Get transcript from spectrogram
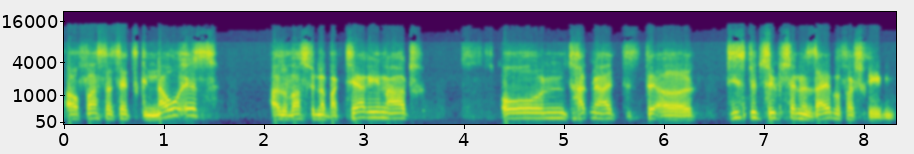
auf was das jetzt genau ist, also was für eine Bakterienart und hat mir halt äh, diesbezüglich eine Salbe verschrieben.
